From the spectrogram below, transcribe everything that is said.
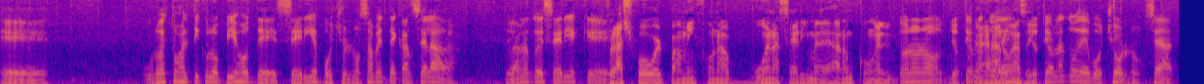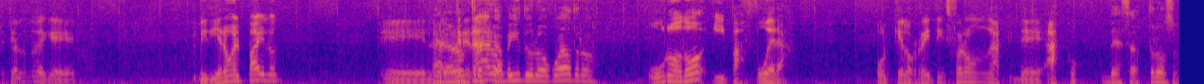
Eh, uno de estos artículos viejos de series bochornosamente canceladas. Estoy hablando de series que. Flash Forward para mí fue una buena serie y me dejaron con el... No, no, no. Yo estoy Me hablando, dejaron de, así. yo estoy hablando de bochorno. O sea, te estoy hablando de que pidieron el pilot, eh, la Tiraron tres capítulos, cuatro. Uno o dos y para afuera. Porque los ratings fueron de asco. Desastroso.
